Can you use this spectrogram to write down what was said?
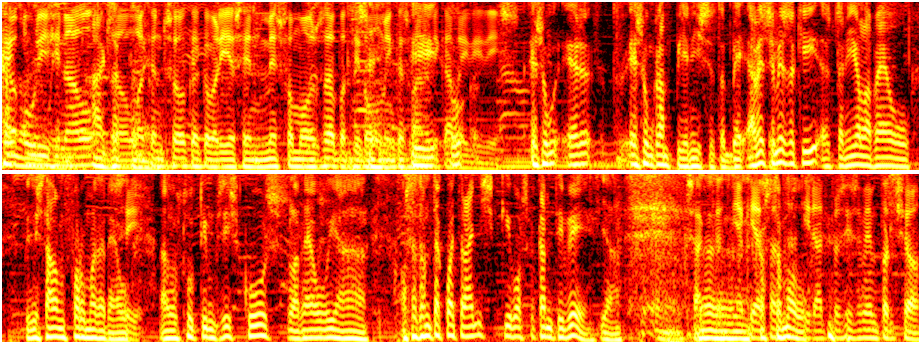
Versió original de la cançó que acabaria sent més famosa a partir del Sí. moment que es va I, dedicar a Lady Di. és un, era, és un gran pianista també a més a més aquí eh, tenia la veu vull dir, estava en forma de veu Sí. a els últims discos la veu ja als 74 anys qui vols que canti bé ja Exacte, n'hi ha que ja costa s'han molt. retirat precisament per això.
